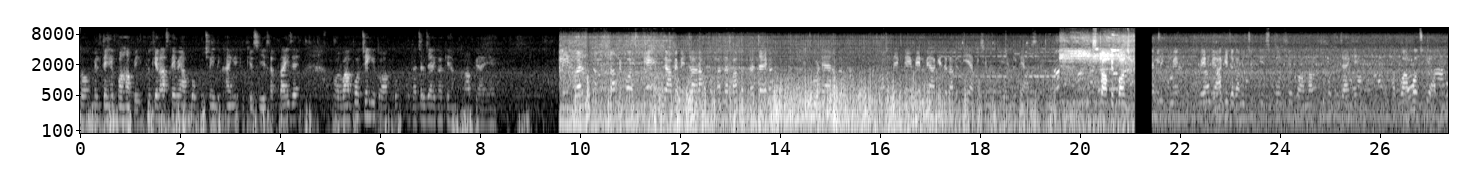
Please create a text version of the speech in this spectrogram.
तो मिलते हैं वहाँ पे, क्योंकि रास्ते में आपको कुछ नहीं दिखाएँगे, क्योंकि ये सरप्राइज़ है। और वहाँ पहुँचेंगे तो आपको पता चल जाएगा कि हम कहाँ पे आए हैं। प्लीज़ बस हम स्टॉप पे पहुँच चुके हैं, जहाँ पे मैं जा रहा हूँ तो मंजर वापस घर जाएगा छोड़ आया तो हम देखते हैं वेन में आगे जगह मिलती है या पीछे मिलती है मिलते हैं आपसे। स्टॉप पे पहुँच हमें वेन में आगे जगह मिल चुकी है स्कूल से तो हम आप स्कूल से जाएँगे। अब वहाँ पहुँच के आपको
